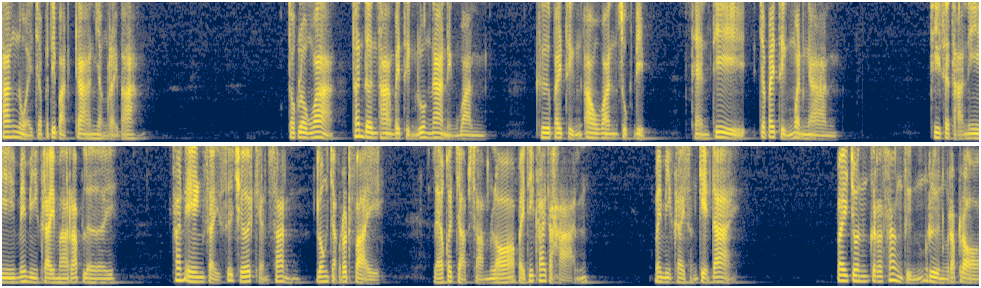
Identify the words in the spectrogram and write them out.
ทางหน่วยจะปฏิบัติการอย่างไรบ้าง ตกลงว่าท่านเดินทางไปถึงล่วงหน้าหนึ่งวัน คือไปถึงเอาวันสุกดิบ แทนที่จะไปถึงวันงาน ที่สถานีไม่มีใครมารับเลย ท่านเองใส่เสื้อเชิ้ตแขนสั้นลงจากรถไฟ แล้วก็จับสามล้อไปที่ค่ายทหาร ไม่มีใครสังเกตได้ ไปจนกระทั่งถึงเรือนรับรอง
